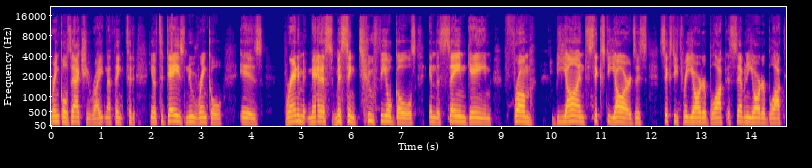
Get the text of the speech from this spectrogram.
wrinkles at you right? And i think to you know today's new wrinkle is brandon mcmanus missing two field goals in the same game from beyond 60 yards. This 63 yarder blocked a 70 yarder blocked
